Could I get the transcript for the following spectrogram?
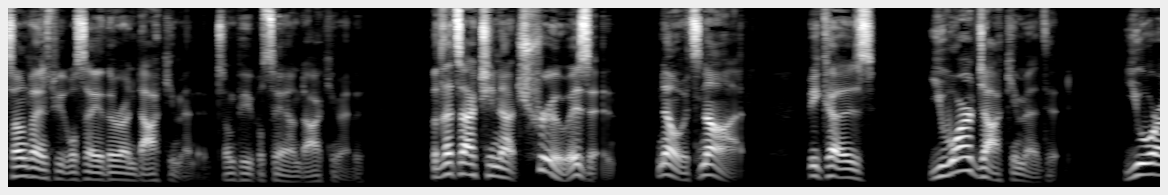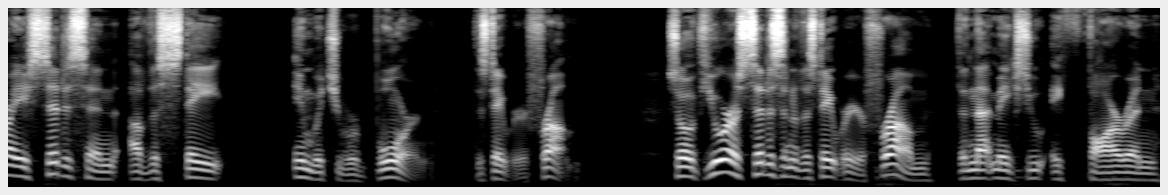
sometimes people say they're undocumented. Some people say undocumented. But that's actually not true, is it? No, it's not. Because you are documented. You are a citizen of the state in which you were born, the state where you're from. So if you are a citizen of the state where you're from, then that makes you a foreign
